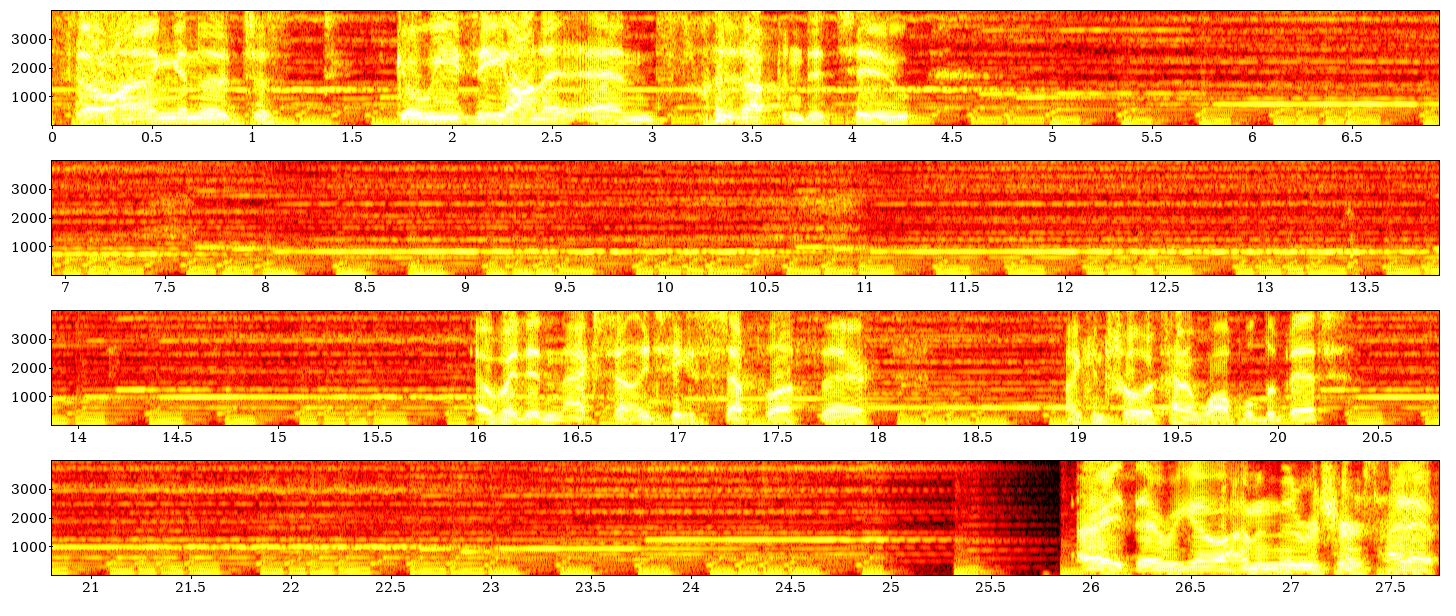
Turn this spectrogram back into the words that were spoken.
so I'm to just go easy on it and split it up into two. Oh, I hope I didn't accidentally take a step left there. My controller kind of wobbled a bit. Alright, there we go. I'm in the returns hideout.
